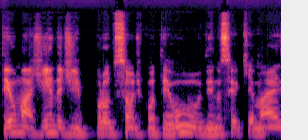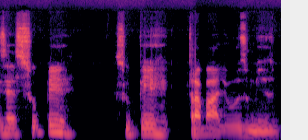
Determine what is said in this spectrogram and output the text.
ter uma agenda de produção de conteúdo e não sei o que mais, é super, super trabalhoso mesmo.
